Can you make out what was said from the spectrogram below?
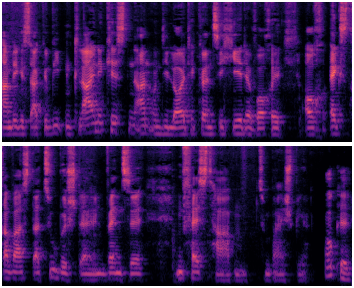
haben wir gesagt, wir bieten kleine Kisten an und die Leute können sich jede Woche auch extra was dazu bestellen, wenn sie ein Fest haben, zum Beispiel. Okay.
